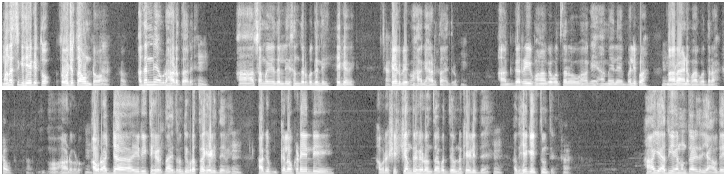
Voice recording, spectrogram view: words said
ಮನಸ್ಸಿಗೆ ಹೇಗೆ ತೋ ತೋಚುತ್ತಾ ಉಂಟೋ ಅದನ್ನೇ ಅವರು ಹಾಡುತ್ತಾರೆ. ಆ ಸಮಯದಲ್ಲಿ ಸಂದರ್ಭದಲ್ಲಿ ಹೇಗೆ ಹೇಳಬೇಕು ಹಾಗೆ ಹಾಡ್ತಾ ಇದ್ರು. ಅಗ್ಗರಿ ಭಾಗವತರ ಹಾಗೆ ಆಮೇಲೆ ಬಲಿಪ ನಾರಾಯಣ ಭಾಗವತರ ಹೌದು ಹಾಡುಗಳು. ಅವರು ಅಜ್ಜ ಈ ರೀತಿ ಹೇಳ್ತಾ ಇದ್ರು ಅಂತ ಇವ್ರ ಹತ್ರ ಹೇಳಿದ್ದೇವೆ ಹಾಗೆ ಕೆಲವು ಕಡೆಯಲ್ಲಿ ಅವರ ಶಿಷ್ಯಂದ್ರು ಹೇಳುವಂಥ ಪದ್ಯವನ್ನು ಕೇಳಿದ್ದೆ. ಅದು ಹೇಗೆ ಇತ್ತು ಅಂತ ಹಾಗೆ ಅದು ಏನು ಅಂತ ಹೇಳಿದ್ರೆ ಯಾವುದೇ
